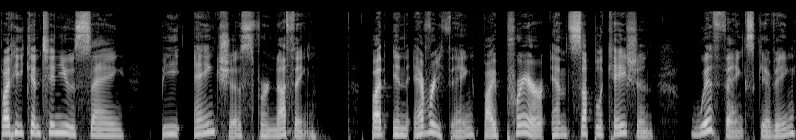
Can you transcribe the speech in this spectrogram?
But he continues saying, be anxious for nothing, but in everything, by prayer and supplication, with thanksgiving,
